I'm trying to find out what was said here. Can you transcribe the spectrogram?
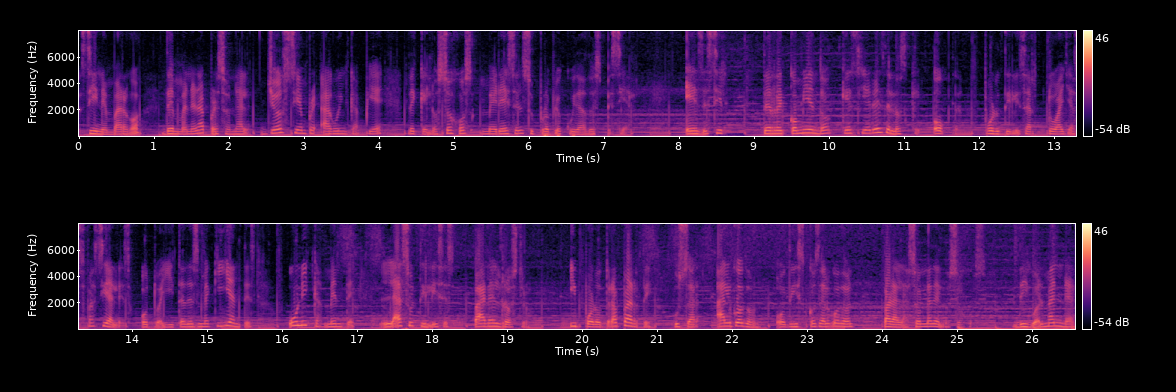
Sin embargo, de manera personal yo siempre hago hincapié de que los ojos merecen su propio cuidado especial. Es decir, te recomiendo que si eres de los que optan por utilizar toallas faciales o toallitas desmaquillantes, únicamente las utilices para el rostro y por otra parte usar algodón o discos de algodón para la zona de los ojos. De igual manera,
